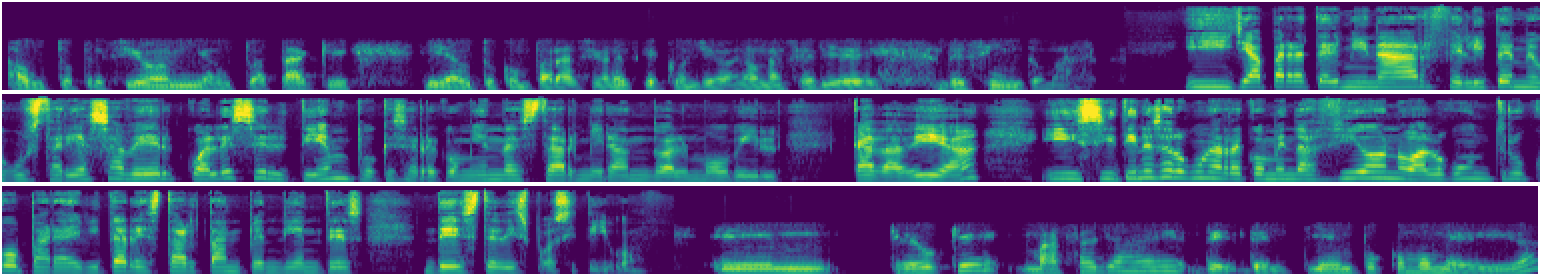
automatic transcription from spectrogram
autopresión y autoataque y autocomparaciones que conllevan a una serie de, de síntomas. Y ya para terminar, Felipe, me gustaría saber cuál es el tiempo que se recomienda estar mirando al móvil cada día y si tienes alguna recomendación o algún truco para evitar estar tan pendientes de este dispositivo. Em, creo que más allá del tiempo como medida,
